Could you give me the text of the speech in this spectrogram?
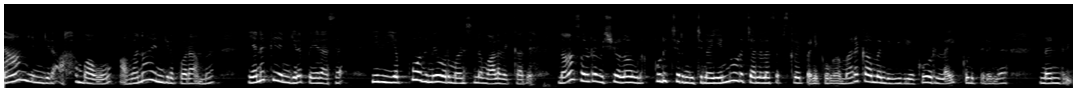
நான் என்கிற அகம்பாவம் அவனா என்கிற பொறாமை எனக்கு என்கிற பேராசை இது எப்போதுமே ஒரு மனுஷனை வாழ வைக்காது. நான் சொல்கிற விஷயம்லாம் உங்களுக்கு பிடிச்சிருந்துச்சுன்னா என்னோடய சேனலை சப்ஸ்கிரைப் பண்ணிக்கோங்க. மறக்காமல் இந்த வீடியோவுக்கு ஒரு லைக் கொடுத்துடுங்க. நன்றி.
